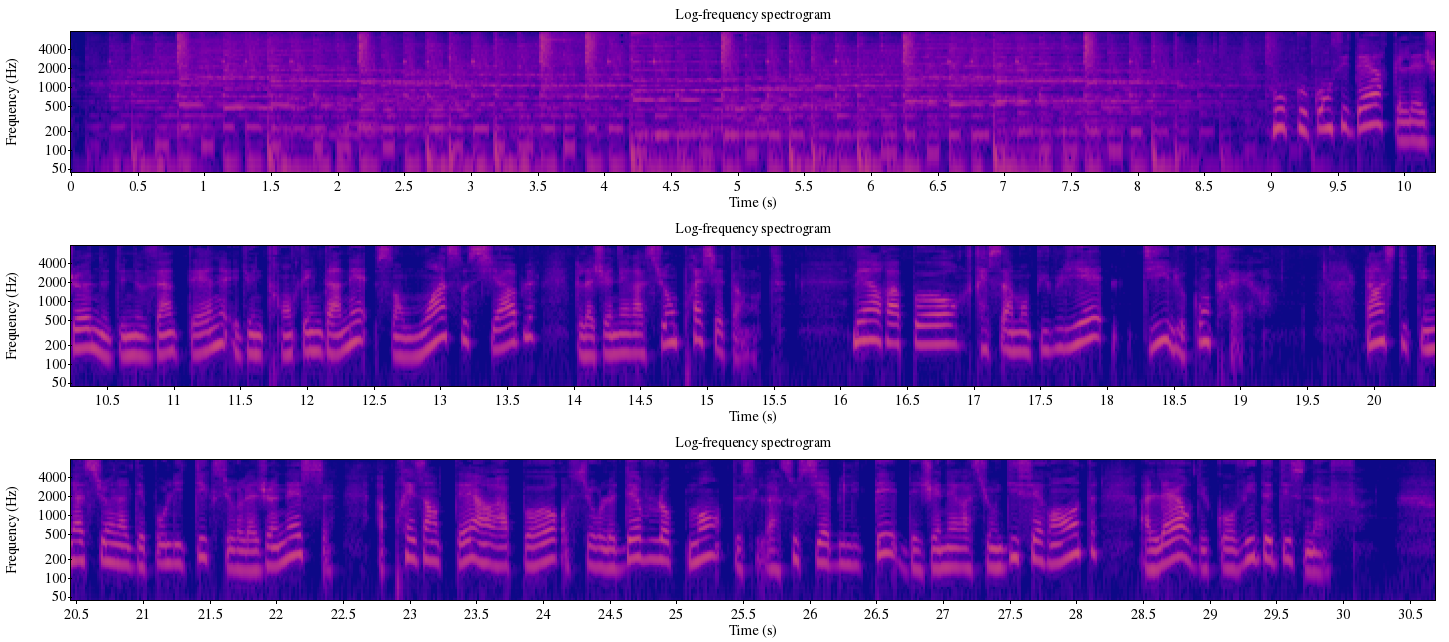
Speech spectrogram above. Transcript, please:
Beaucoup considèrent que les jeunes d'une vingtaine et d'une trentaine d'années sont moins sociables que la génération précédente. Mais un rapport récemment publié dit le contraire. L'Institut national des politiques sur la jeunesse a présenté un rapport sur le développement de la sociabilité des générations différentes à l'ère du Covid-19.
